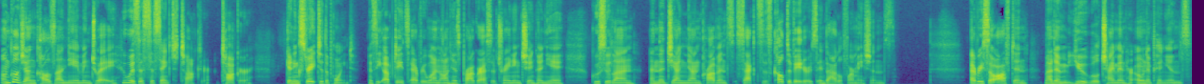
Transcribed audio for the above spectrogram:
Uncle Jiang calls on Nie Mingjue, who is a succinct talker, talker, getting straight to the point as he updates everyone on his progress of training Qinghe Nie, Gusulan, and the Jiangnan province sects as cultivators in battle formations. Every so often, Madame Yu will chime in her own opinions,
